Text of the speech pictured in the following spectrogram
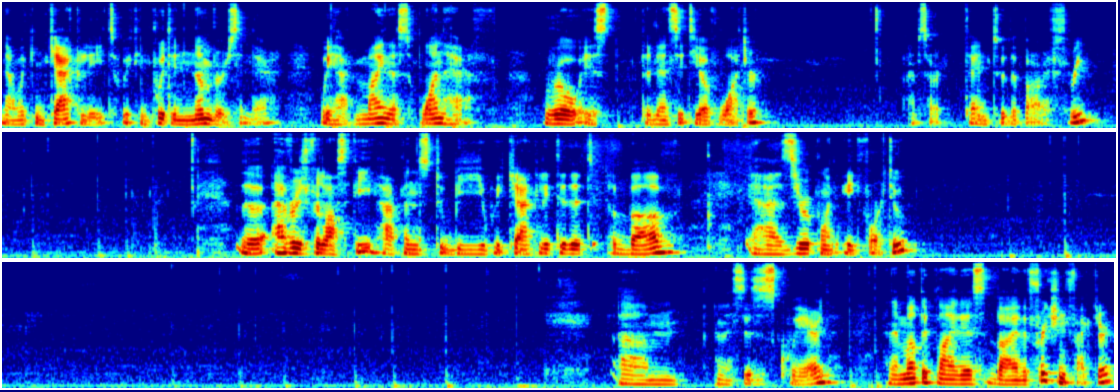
Now we can calculate, we can put in numbers in there. We have minus 1 half. Rho is the density of water. I'm sorry, 10 to the power 3. The average velocity happens to be, we calculated it above uh, 0.842. Um, and this is squared and I multiply this by the friction factor,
